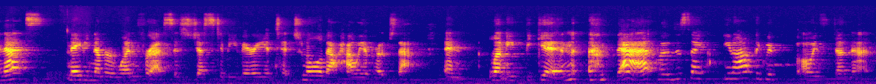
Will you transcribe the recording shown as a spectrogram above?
and that's maybe number one for us is just to be very intentional about how we approach that. And let me begin that by just saying, you know, I don't think we've always done that.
